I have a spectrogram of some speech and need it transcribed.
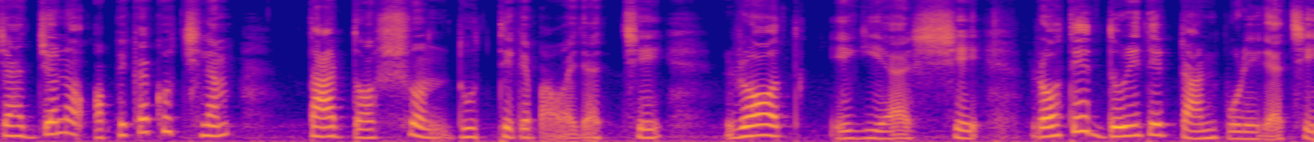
যার জন্য অপেক্ষা করছিলাম, তার দর্শন দূর থেকে পাওয়া যাচ্ছে। রথ এগিয়ে আসছে। রথের দড়িতে টান পড়ে গেছে।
